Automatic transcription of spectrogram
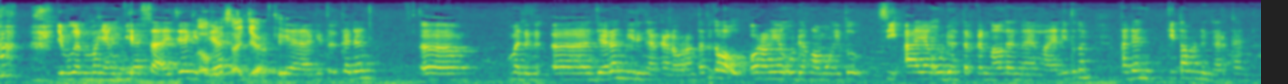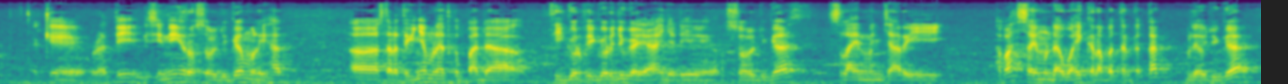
ya bukan mah yang biasa aja gitu Oh, ya biasa aja, oke. ya gitu kadang em, mendeng- eh, jarang didengarkan orang tapi kalau orang yang udah ngomong itu si A yang udah terkenal dan lain-lain itu kan kadang kita mendengarkan Oke, berarti di sini Rasul juga melihat eh, strateginya melihat kepada figur-figur juga ya. Jadi Rasul juga selain mencari apa? Selain mendakwahi kerabat terdekat, beliau juga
